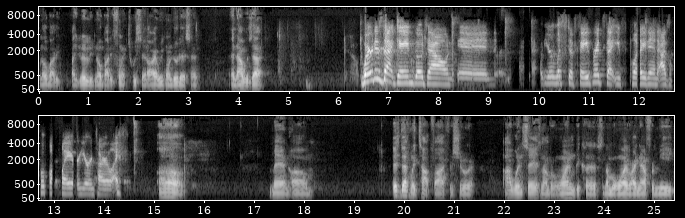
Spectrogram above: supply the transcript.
nobody, like literally nobody flinched. We said, all right, we're gonna do this, and and that was that. Where does that game go down in your list of favorites that you've played in as a football player your entire life? Oh, man, um, it's definitely top five for sure. I wouldn't say it's number one because number one right now for me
